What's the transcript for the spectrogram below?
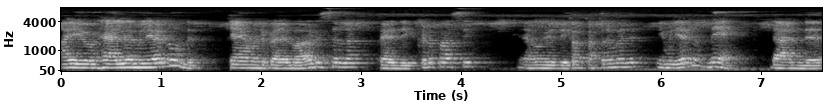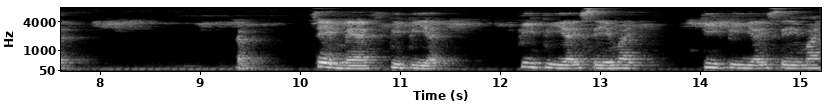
අයියෝ හැලෙම ලියන්න ඕනද? කෑමට පැය භාග ඉස්සෙල්ලා පැය දෙකකට පස්සේ ඔය දෙකක් අතර මැද එහෙම ලියන්න නෑ දාන්න same as PPI PPI සේමයි PPI සේමයි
